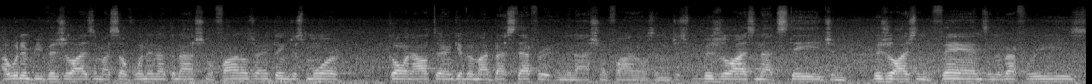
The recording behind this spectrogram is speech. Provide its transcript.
I wouldn't be visualizing myself winning at the national finals or anything, just more going out there and giving my best effort in the national finals and just visualizing that stage and visualizing the fans and the referees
